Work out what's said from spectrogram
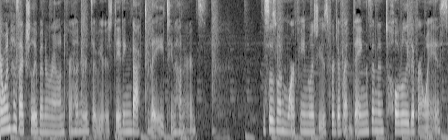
Heroin has actually been around for hundreds of years, dating back to the 1800s. This was when morphine was used for different things and in totally different ways.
